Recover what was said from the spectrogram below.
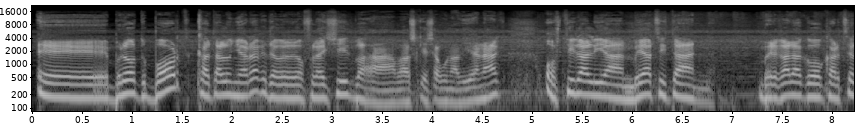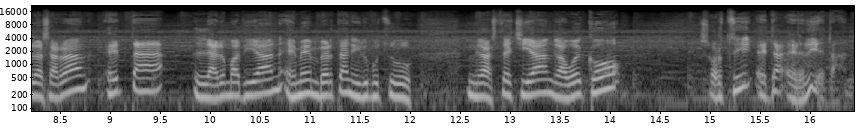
E, Broadboard, Kataluniarrak eta Flyshit, ba, bazke ezaguna dianak, ostiralian behatzitan bergarako kartzela sarran, eta larun batian hemen bertan iruputzu gaztetxian gaueko sortzi eta erdietan.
